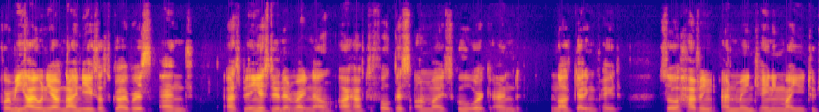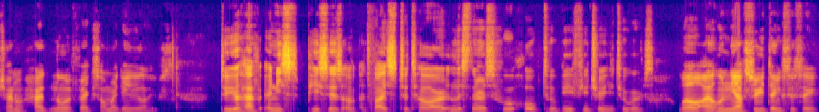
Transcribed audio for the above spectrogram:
For me, I only have 98 subscribers, and as being a student right now, I have to focus on my schoolwork and not getting paid. So having and maintaining my YouTube channel had no effects on my daily lives. Do you have any pieces of advice to tell our listeners who hope to be future YouTubers? Well, I only have three things to say.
